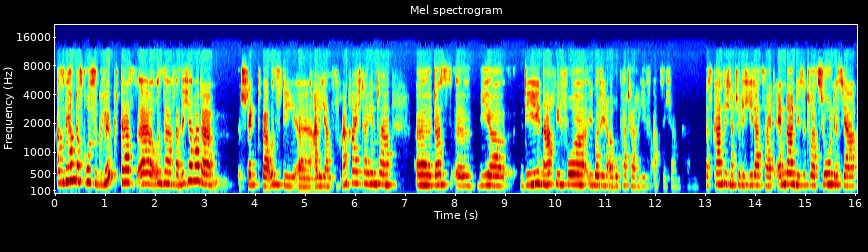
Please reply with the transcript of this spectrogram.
Also wir haben das große Glück, dass äh, unser Versicherer, da steckt bei uns die äh, Allianz Frankreich dahinter, äh, dass äh, wir die nach wie vor über den Europatarif absichern können. Das kann sich natürlich jederzeit ändern. Die Situation ist ja,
